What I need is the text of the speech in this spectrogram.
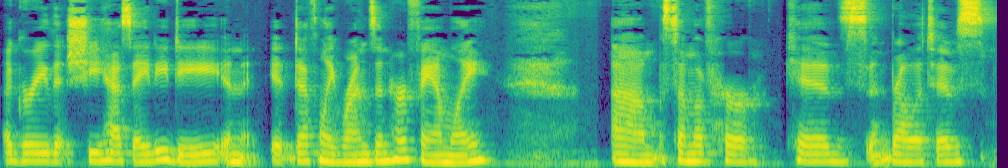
agree that she has ADD, and it definitely runs in her family. Um, some of her kids and relatives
